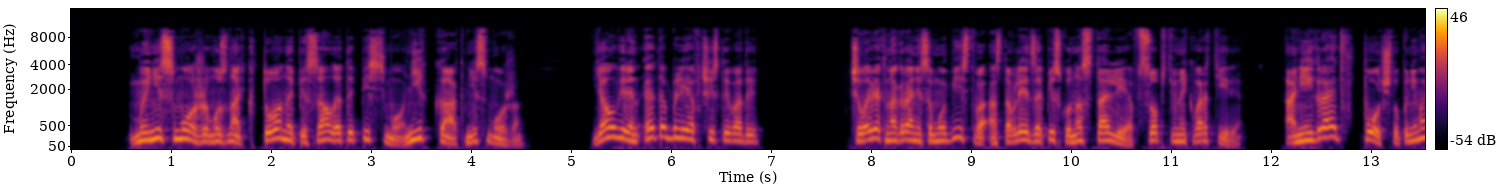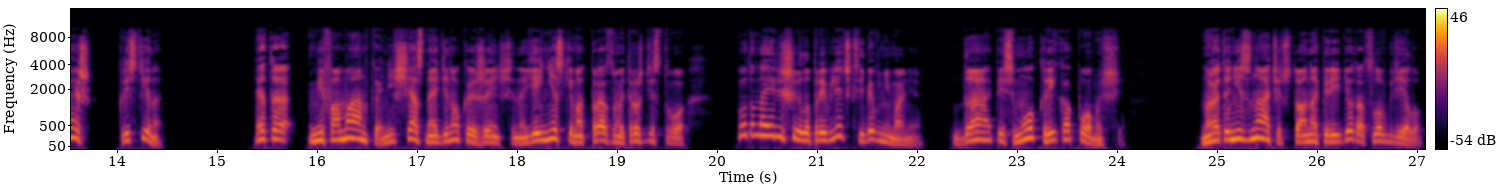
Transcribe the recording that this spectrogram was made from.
— Мы не сможем узнать, кто написал это письмо. Никак не сможем. Я уверен, это блеф чистой воды. Человек на грани самоубийства оставляет записку на столе, в собственной квартире, а не играет в почту, понимаешь, Кристина? Это мифоманка, несчастная одинокая женщина, ей не с кем отпраздновать Рождество. Вот она и решила привлечь к себе внимание. Да, письмо — крик о помощи. Но это не значит, что она перейдет от слов к делу.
